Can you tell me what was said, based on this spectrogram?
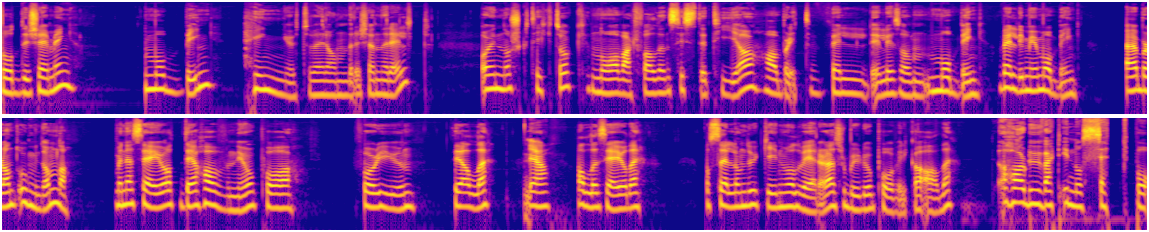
bodyshaming, mobbing, henge ut hverandre generelt. Og i norsk TikTok, nå i hvert fall den siste tida, har blitt veldig liksom mobbing. Veldig mye mobbing. Eh, Blant ungdom, da. Men jeg ser jo at det havner jo på for you-en til alle. ja. Alle ser jo det. Og selv om du ikke involverer deg, så blir du jo påvirka av det. Har du vært inne og sett på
